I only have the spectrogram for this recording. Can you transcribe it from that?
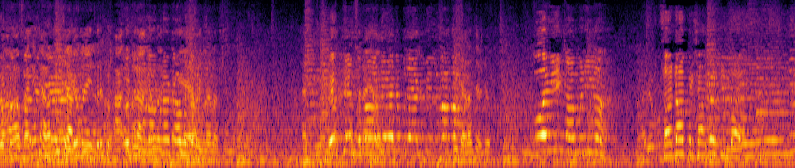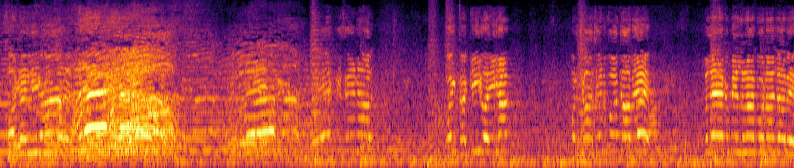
ਹਾਂ ਮੈਂ ਕਿਹਾ ਚੱਲ ਤੂੰ ਚੱਲ ਮੈਂ ਇੱਧਰ ਆ- ਇੱਧਰ ਆ ਗਿਆ ਹੁਣ ਆਪਣਾ ਕੰਮ ਇਹਨਾਂ ਨਾਲ ਇੱਥੇ ਸਮਾਜ ਦੇ ਵਿੱਚ ਬਲੈਕ ਮੇਲਰਾਂ ਦਾ ਚੱਲ ਚੱਲ ਜਾ ਕੋਈ ਵੀ ਕੰਮ ਨਹੀਂ ਆ ਸਾਡਾ ਪ੍ਰਸ਼ਾਸਨ ਜਿੰਦਾ ਹੈ ਸਾਡੇ ਲਈ ਕੰਮ ਹੈ ਇਹ ਕਿਸੇ ਨਾਲ ਕੋਈ ਠੱਗੀ ਹੋਈ ਆ ਪ੍ਰਸ਼ਾਸਨ ਕੋ ਜਾਵੇ ਬਲੈਕ ਮੇਲਰਾਂ ਕੋ ਨਾ ਜਾਵੇ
